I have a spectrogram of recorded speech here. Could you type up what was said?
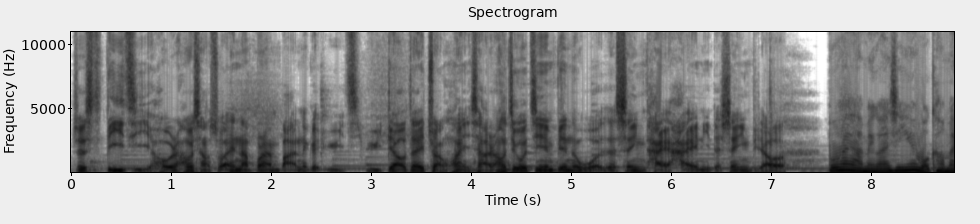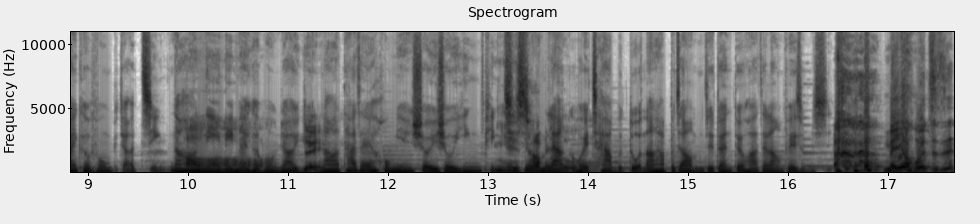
就是第一集以后，然后想说，哎，那不然把那个语语调再转换一下，然后结果今天变得我的声音太嗨，你的声音比较不会啊，没关系，因为我靠麦克风比较近，然后你离麦克风比较远，然后他在后面修一修音频，其实我们两个会差差不多，然后他不知道我们这段对话在浪费什么时间。没有，我只是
